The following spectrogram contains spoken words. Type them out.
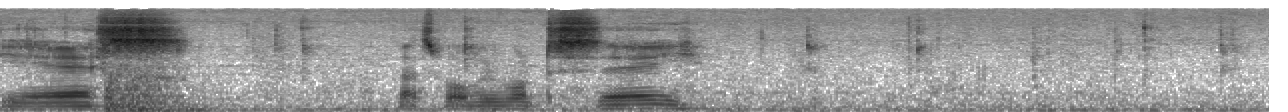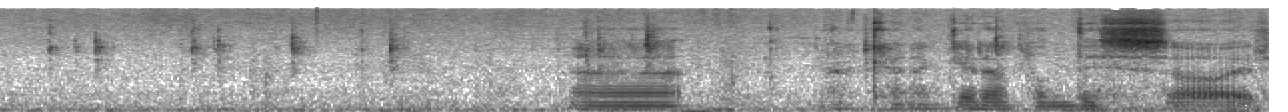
Yes, that's what we want to see. Uh, can I get up on this side?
